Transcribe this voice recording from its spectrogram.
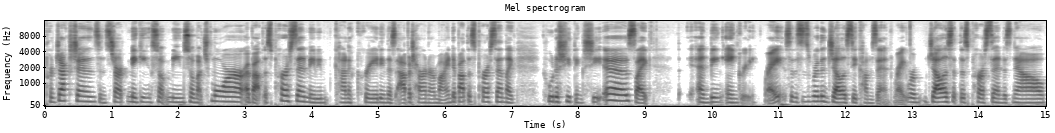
projections and start making so mean so much more about this person, maybe kind of creating this avatar in our mind about this person. Like, who does she think she is? Like, and being angry, right? So, this is where the jealousy comes in, right? We're jealous that this person is now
